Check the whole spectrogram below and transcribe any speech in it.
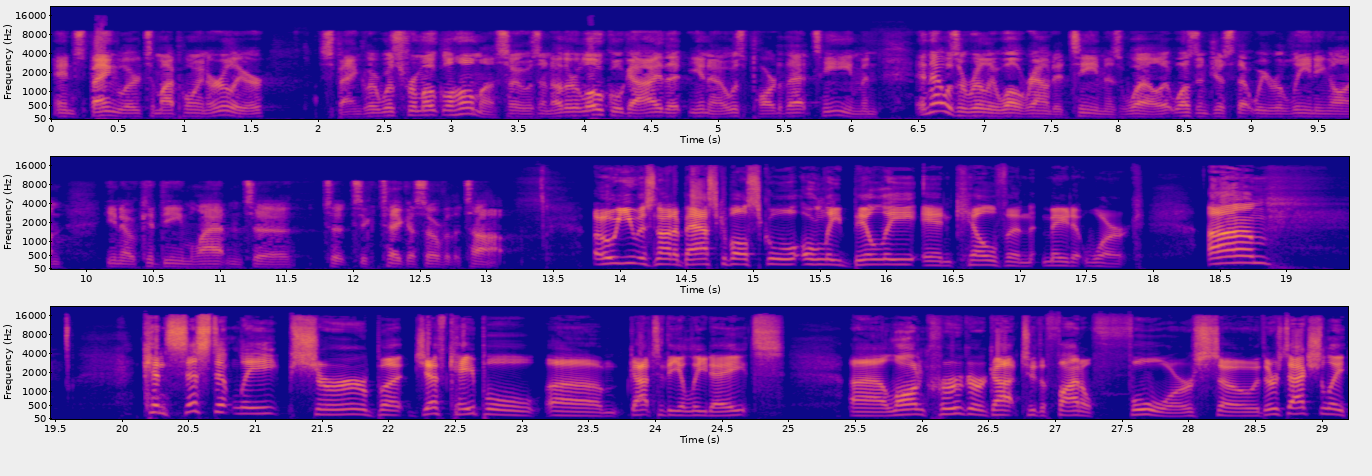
and Spangler, to my point earlier, Spangler was from Oklahoma, so it was another local guy that you know was part of that team, and and that was a really well-rounded team as well. It wasn't just that we were leaning on you know Khadeem Lattin to to, to take us over the top. OU is not a basketball school. Only Billy and Kelvin made it work. Um, consistently, sure, but Jeff Capel um, got to the Elite Eights. Uh, Lon Kruger got to the Final Four, so there's actually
